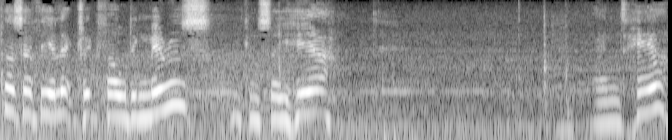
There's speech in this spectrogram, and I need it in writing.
Does have the electric folding mirrors. You can see here and here.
